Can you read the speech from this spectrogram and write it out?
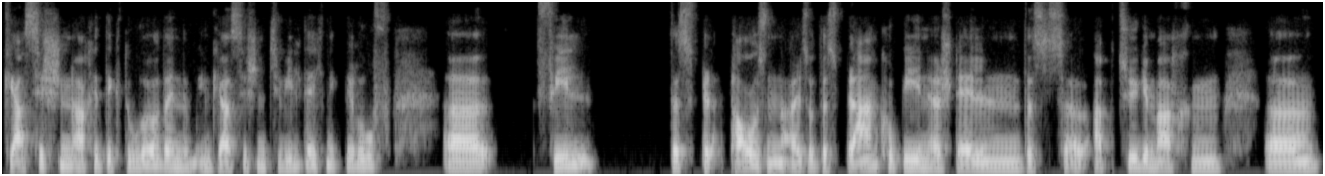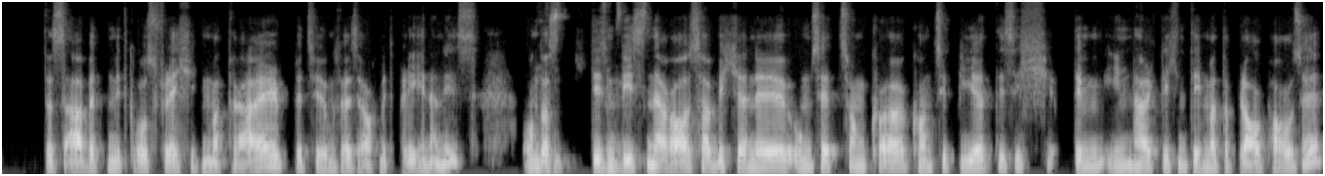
klassischen Architektur oder in, im klassischen Ziviltechnikberuf äh, viel das Pausen, also das Plankopien erstellen, das äh, Abzüge machen, äh, das Arbeiten mit großflächigem Material beziehungsweise auch mit Plänen ist. Und mhm. aus diesem Wissen heraus habe ich eine Umsetzung konzipiert, die sich dem inhaltlichen Thema der Blaupause,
